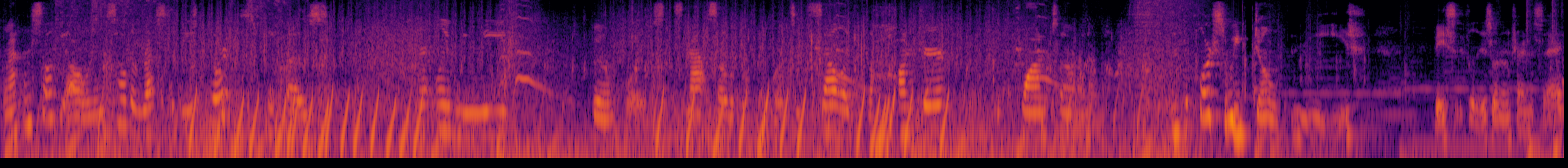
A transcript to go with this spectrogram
We're not going to sell the oh, all, we're going to sell the rest of these plorts because apparently we need boom plorts. It's not sell the boom plorts. It's sell like the hunter, the quantum, and the plorts we don't need. Basically, is what I'm trying to say.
